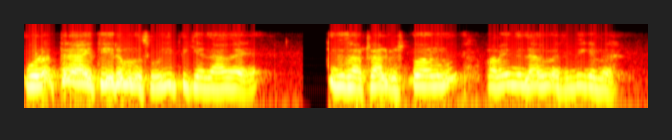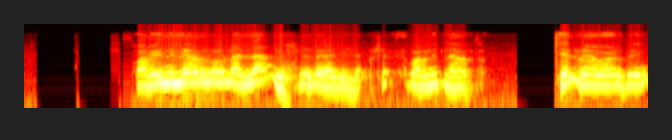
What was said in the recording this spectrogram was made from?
ഗുണത്തിനായിത്തീരുമെന്ന് സൂചിപ്പിക്കല്ലാതെ ഇത് സാക്ഷാൽ വിഷ്ണുവാണെന്ന് പറയുന്നില്ല എന്ന് ചിന്തിക്കേണ്ടത് പറയുന്നില്ല എന്നുള്ളതുകൊണ്ടല്ല നോക്കേണ്ട കാര്യമില്ല. പക്ഷെ പറഞ്ഞിട്ടില്ല അർത്ഥം രാമായണത്തിന്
